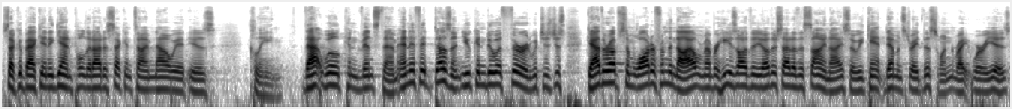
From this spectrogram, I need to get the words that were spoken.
Stuck it back in again, pulled it out a second time. Now it is clean. That will convince them. And if it doesn't, you can do a third, which is just gather up some water from the Nile. Remember, he's on the other side of the Sinai, so he can't demonstrate this one right where he is.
